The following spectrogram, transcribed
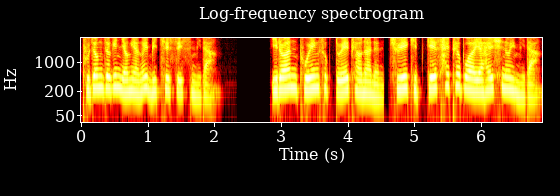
부정적인 영향을 미칠 수 있습니다. 이러한 보행 속도의 변화는 주의 깊게 살펴보아야 할 신호입니다.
